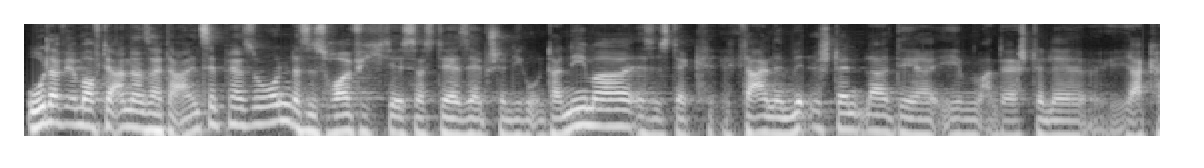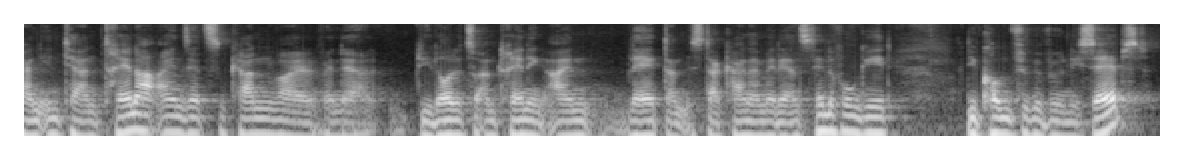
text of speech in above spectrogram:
Oder wir haben auf der anderen Seite Einzelpersonen. Das ist häufig ist das der selbstständige Unternehmer, es ist der kleine Mittelständler, der eben an der Stelle ja keinen internen Trainer einsetzen kann, weil wenn er die Leute zu einem Training einlädt, dann ist da keiner mehr, der ans Telefon geht. Die kommen für gewöhnlich selbst.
